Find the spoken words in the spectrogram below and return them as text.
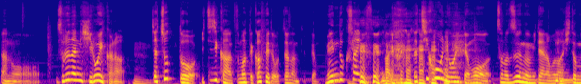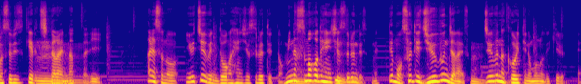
あのそれなりに広いからうん。じゃあちょっと1時間集まってカフェでお茶なんて言ってもめんどくさいんですよ。ね。地方においてもその Zoom みたいなものが人を結びつける力になったり、あるいはその YouTube に動画編集するって言ってもみんなスマホで編集するんですよね、でもそれで十分じゃないですか、うん。十分なクオリティのものできるんで。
